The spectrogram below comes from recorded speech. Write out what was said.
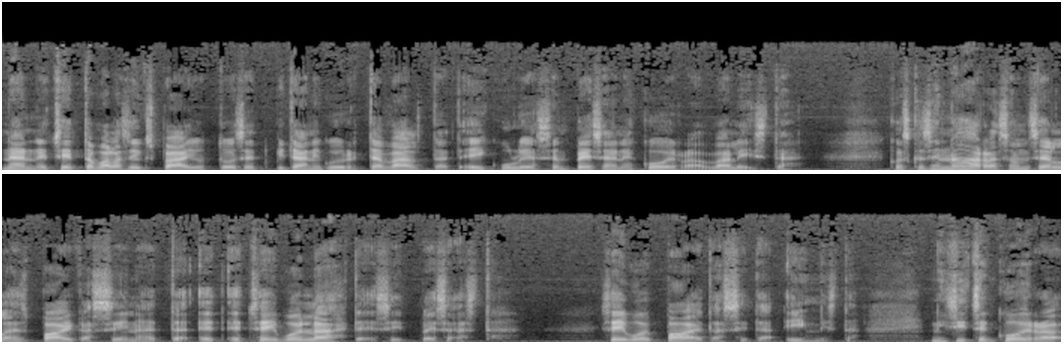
näin, että se tavallaan se yksi pääjuttu on se, että pitää niinku yrittää välttää, että ei kulje sen pesän ja koiraan välistä. Koska se naaras on sellaisessa paikassa siinä, että et, et se ei voi lähteä siitä pesästä. Se ei voi paeta sitä ihmistä. Niin sitten sen koira,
